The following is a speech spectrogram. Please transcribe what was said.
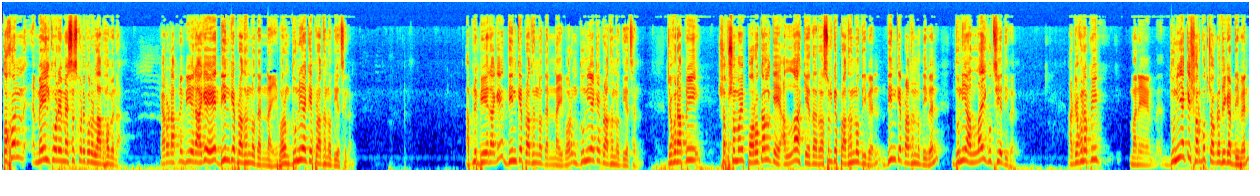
তখন মেইল করে, মেসেজ করে কোনো লাভ হবে না। কারণ আপনি বিয়ের আগে দিনকে প্রাধান্য দেন নাই, বরং দুনিয়াকে প্রাধান্য দিয়েছিলেন। আপনি বিয়ের আগে দিনকে প্রাধান্য দেন নাই, বরং দুনিয়াকে প্রাধান্য দিয়েছেন। যখন আপনি সবসময় পরকালকে আল্লাহকে, তার রাসূলকে প্রাধান্য দিবেন, দিনকে প্রাধান্য দিবেন, দুনিয়া আল্লাহই গুছিয়ে দিবেন। আর যখন আপনি মানে দুনিয়াকে সর্বোচ্চ অগ্রাধিকার দিবেন,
